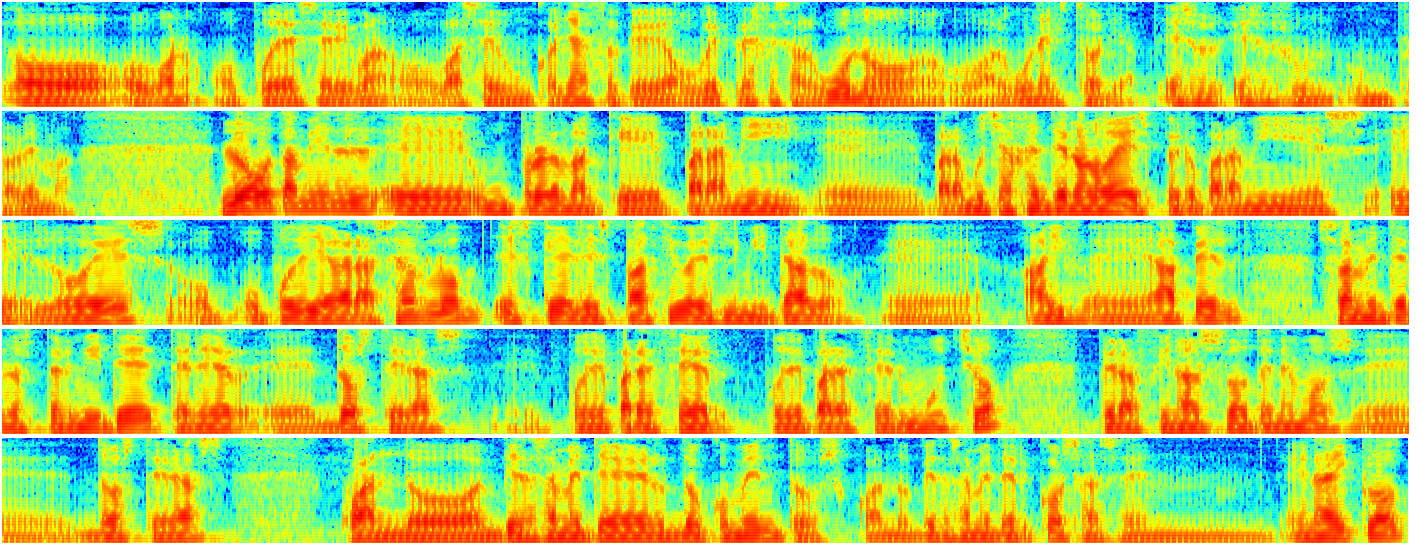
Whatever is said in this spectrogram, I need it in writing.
o, bueno, o puede ser, bueno, o va a ser un coñazo, que, o que te dejes alguno o, alguna historia. Eso, es un, problema. Luego también eh, un problema que para mí, eh, para mucha gente no lo es, pero para mí es eh, lo es, o, puede llegar a serlo, es que el espacio es limitado. Apple solamente nos permite tener dos teras. puede, parecer, puede parecer mucho, pero al final solo tenemos dos teras. Cuando empiezas a meter documentos, cuando empiezas a meter cosas en, en iCloud,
